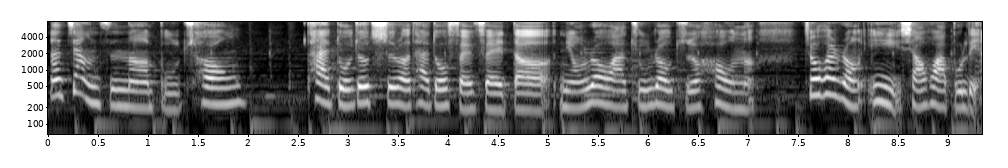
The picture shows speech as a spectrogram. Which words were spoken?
那这样子呢，补充太多就吃了太多肥肥的牛肉啊、猪肉之后呢？就会容易消化不良。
